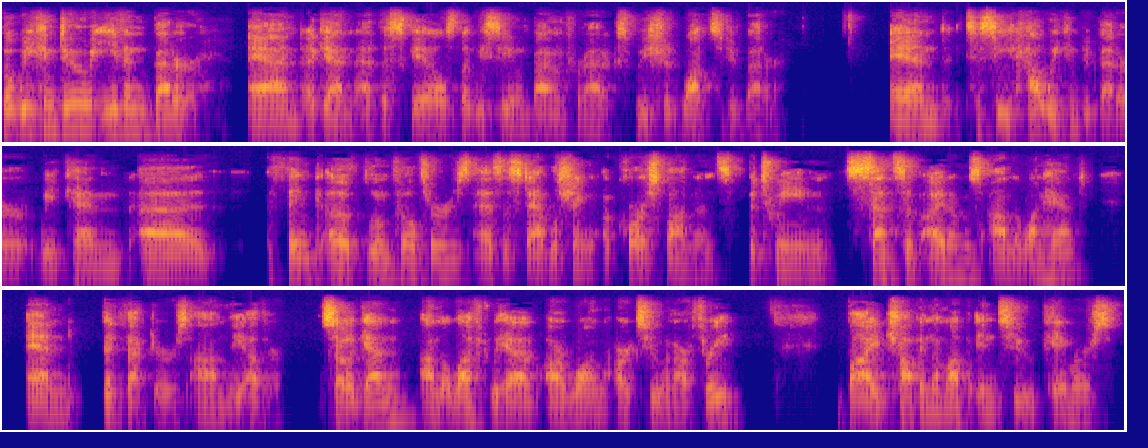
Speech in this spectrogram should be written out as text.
But we can do even better. And again, at the scales that we see in bioinformatics, we should want to do better. And to see how we can do better, we can uh, think of Bloom filters as establishing a correspondence between sets of items on the one hand and bit vectors on the other. So again, on the left, we have R1, R2, and R3. By chopping them up into k-mers,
